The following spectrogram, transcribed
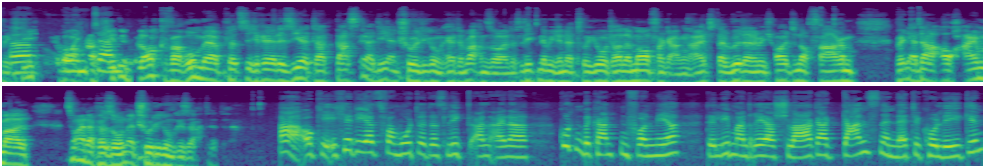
Richtig, ähm, aber und, auch steht im Blog, warum er plötzlich realisiert hat, dass er die Entschuldigung hätte machen sollen. Das liegt nämlich in der Toyota Le Mans Vergangenheit. Da würde er nämlich heute noch fahren, wenn er da auch einmal zu einer Person Entschuldigung gesagt hätte. Ah, okay. Ich hätte jetzt vermutet, das liegt an einer guten Bekannten von mir, der lieben Andrea Schlager, ganz eine nette Kollegin,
